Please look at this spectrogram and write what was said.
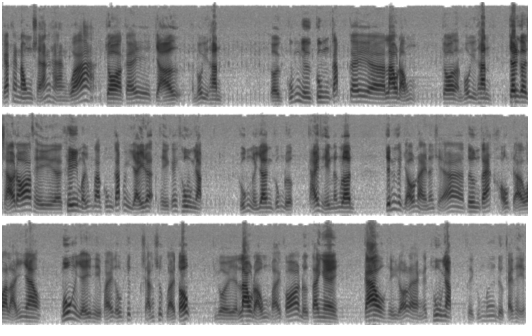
các cái nông sản hàng hóa cho cái chợ thành phố Di Thanh, rồi cũng như cung cấp cái à, lao động cho thành phố Di Thanh. Trên cơ sở đó thì khi mà chúng ta cung cấp như vậy đó, thì cái thu nhập của người dân cũng được cải thiện nâng lên. Chính cái chỗ này nó sẽ tương tác hỗ trợ qua lại với nhau. Muốn như vậy thì phải tổ chức sản xuất lại tốt, rồi lao động phải có được tay nghề cao thì rõ ràng cái thu nhập thì cũng mới được cải thiện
